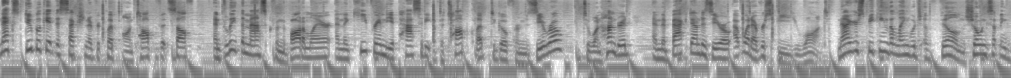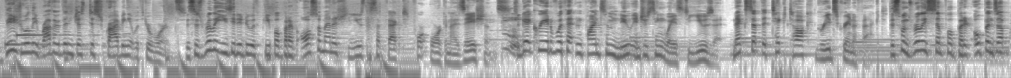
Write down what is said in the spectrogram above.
Next, duplicate this section of your clip on top of itself and delete the mask from the bottom layer and then keyframe the opacity of the top clip to go from 0 to 100 and then back down to 0 at whatever speed you want. Now you're speaking the language of film, showing something visually rather than just describing it with your words. This is really easy to do with people, but I've also managed to use this effect for organizations. Hmm. So get creative with it and find some new interesting ways to use it. Next up, the TikTok green screen effect. This one's really simple, but it opens up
